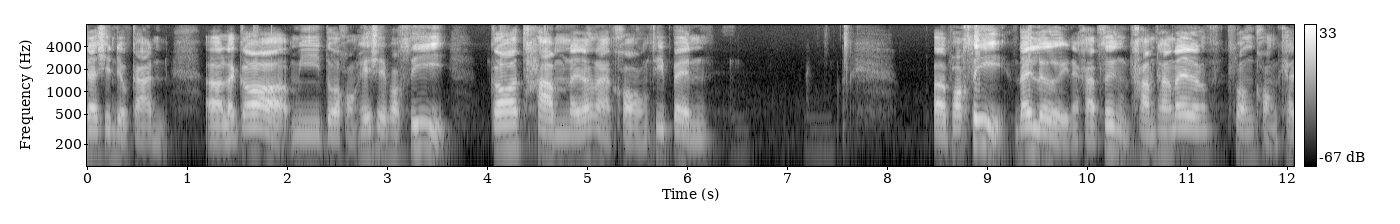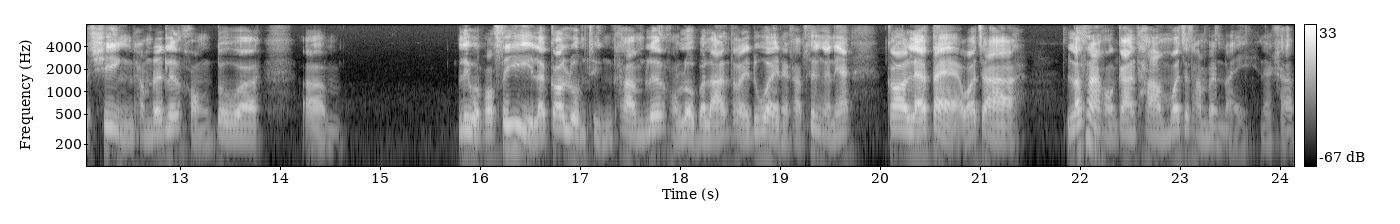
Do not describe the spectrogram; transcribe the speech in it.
ได้เช่นเดียวกันเอ่อแล้วก็มีตัวของ HA proxy ก็ทำในลักษณะของที่เป็นเอ่อ proxy ได้เลยนะครับ ซึ่งทำทั้งได้เรื่องของ caching ทำได้เรื่องของตัวเอ่อ reverse proxy แล้วก็รวมถึงทำเรื่องของ load balance อะไรด้วยนะครับ ซึ่งอันเนี้ยก็แล้วแต่ว่าจะลักษณะของการทำว่าจะทำแบบไหนนะครับ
